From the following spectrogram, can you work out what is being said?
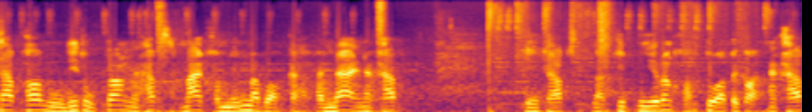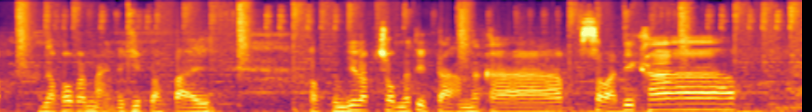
ทราบข้อมูลที่ถูกต้องนะครับ สามารถคอมเมนต์มาบอกกล่าวกันได้นะครับ เคครับสำหรับคลิปนี้ต้องขอตัวไปก่อนนะครับ แล้วพบกันใหม่ในคลิปต่อไป ขอบคุณที่รับชมและติดตามนะครับ สวัสดีครับ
